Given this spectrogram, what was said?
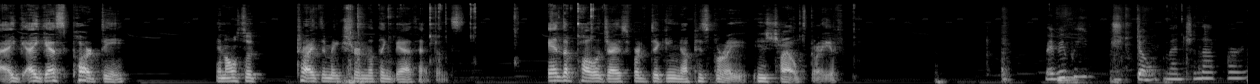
I, I guess party, and also try to make sure nothing bad happens, and apologize for digging up his grave, his child's grave. Maybe we don't mention that part.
